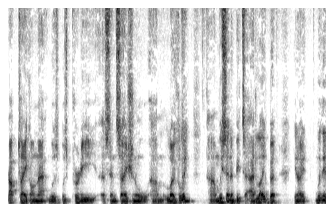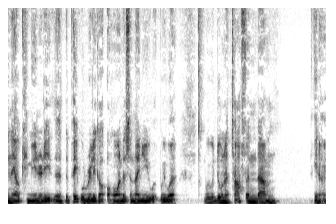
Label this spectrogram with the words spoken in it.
uptake on that was was pretty uh, sensational um, locally. Um, we sent a bit to Adelaide, but you know within our community, the the people really got behind us, and they knew we were we were doing it tough, and um, you know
